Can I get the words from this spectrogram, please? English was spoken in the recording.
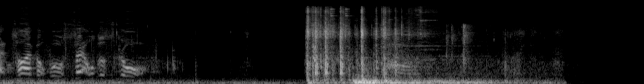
that time, but we'll settle the score.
